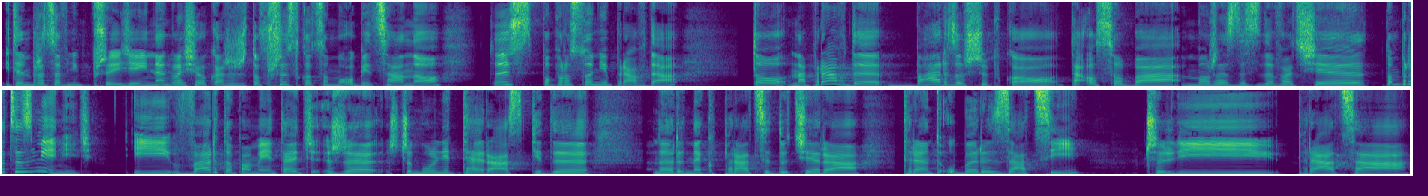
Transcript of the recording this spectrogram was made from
i ten pracownik przyjdzie i nagle się okaże, że to wszystko, co mu obiecano, to jest po prostu nieprawda, to naprawdę bardzo szybko ta osoba może zdecydować się tą pracę zmienić. I warto pamiętać, że szczególnie teraz, kiedy na rynek pracy dociera trend uberyzacji, czyli praca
